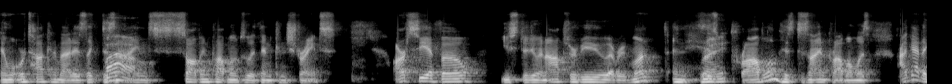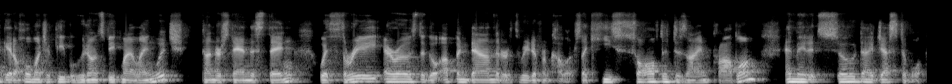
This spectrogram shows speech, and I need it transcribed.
and what we're talking about is like design wow. solving problems within constraints our cfo used to do an ops review every month and his right. problem his design problem was i got to get a whole bunch of people who don't speak my language to understand this thing with three arrows to go up and down that are three different colors like he solved a design problem and made it so digestible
